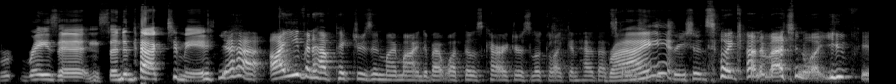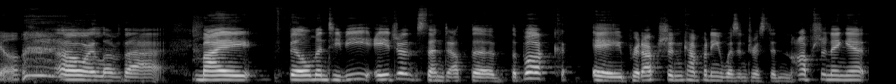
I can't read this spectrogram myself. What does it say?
r- raise it and send it back to me Yeah, I even have pictures in my mind about what those characters look like and how that's going to Right? be treated. So I can't imagine what you feel. Oh, I love that. My film and TV agent sent out the the book. A production company was interested in optioning it,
